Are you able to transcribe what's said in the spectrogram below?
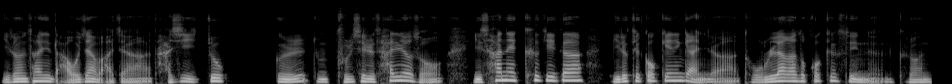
이런 산이 나오자마자 다시 이쪽 을좀 불씨를 살려서 이 산의 크기가 이렇게 꺾이는 게 아니라 더 올라가서 꺾일 수 있는 그런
